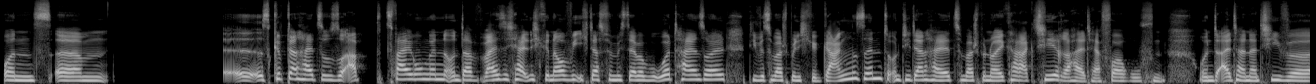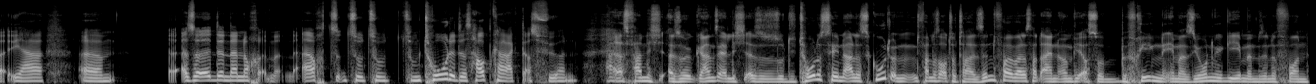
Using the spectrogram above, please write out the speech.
Und ähm, äh, es gibt dann halt so, so Abzweigungen und da weiß ich halt nicht genau, wie ich das für mich selber beurteilen soll, die wir zum Beispiel nicht gegangen sind und die dann halt zum Beispiel neue Charaktere halt hervorrufen und alternative, ja, ähm, also dann, noch auch zu, zu, zu, zum Tode des Hauptcharakters führen. Ja, das fand ich, also ganz ehrlich, also so die Todesszene alles gut und fand das auch total sinnvoll, weil das hat einen irgendwie auch so befriedigende Immersion gegeben im Sinne von,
